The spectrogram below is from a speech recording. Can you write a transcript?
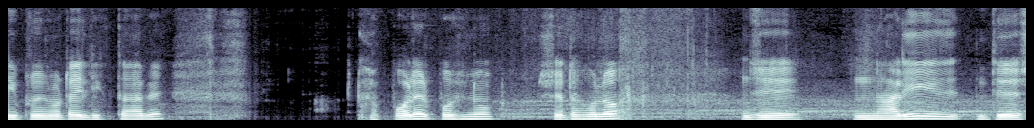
এই প্রশ্নটাই লিখতে হবে। পরের প্রশ্ন, সেটা হলো যে নারী দেশ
